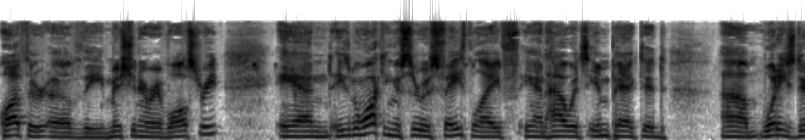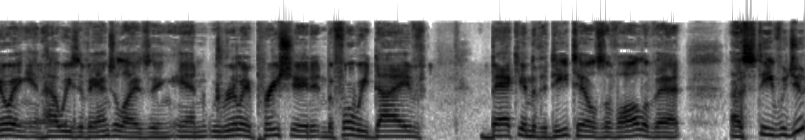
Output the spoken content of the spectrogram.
author of The Missionary of Wall Street. And he's been walking us through his faith life and how it's impacted um, what he's doing and how he's evangelizing. And we really appreciate it. And before we dive back into the details of all of that, uh, Steve, would you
